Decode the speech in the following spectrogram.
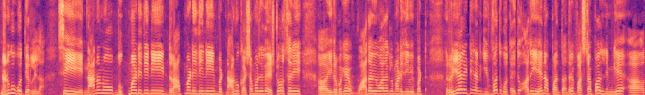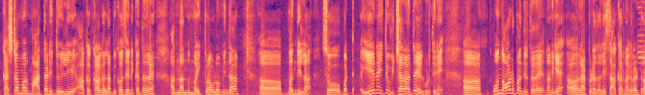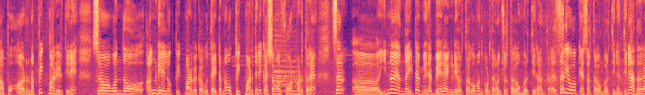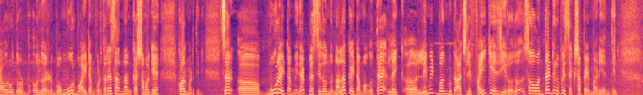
ನನಗೂ ಗೊತ್ತಿರಲಿಲ್ಲ. ಸಿ ನಾನು ಬುಕ್ ಮಾಡಿದ್ದೀನಿ ಡ್ರಾಪ್ ಮಾಡಿದ್ದೀನಿ ಬಟ್ ನಾನು ಕಸ್ಟಮರ್ ಜೊತೆ ಎಷ್ಟೋ ಸರಿ ಇದ್ರ ಬಗ್ಗೆ ವಾದ ವಿವಾದಗಳು ಮಾಡಿದ್ದೀವಿ ಬಟ್ ರಿಯಾಲಿಟಿ ನನಗೆ ಇವತ್ತು ಗೊತ್ತಾಯಿತು. ಅದು ಏನಪ್ಪ ಅಂತಂದರೆ ಫಸ್ಟ್ ಆಫ್ ಆಲ್ ನಿಮಗೆ ಕಸ್ಟಮರ್ ಮಾತಾಡಿದ್ದು ಇಲ್ಲಿ ಹಾಕೋಕ್ಕಾಗಲ್ಲ. ಬಿಕಾಸ್ ಏನಕ್ಕೆ ಅಂತಂದರೆ ಅದು ನನ್ನ ಮೈಕ್ ಪ್ರಾಬ್ಲಮಿಂದ ಬಂದಿಲ್ಲ. ಸೊ ಬಟ್ ಏನಾಯಿತು ವಿಚಾರ ಅಂತ ಹೇಳ್ಬಿಡ್ತೀನಿ. ಒಂದು ಆರ್ಡ್ರ್ ಬಂದಿರ್ತದೆ ನನಗೆ. ರ್ಯಾಪಿಡೋದಲ್ಲಿ ಸಾಕರ್ ನಗರ ಡ್ರಾಪು ಆರ್ಡ್ರನ್ನ ಪಿಕ್ ಮಾಡಿರ್ತೀನಿ. ಸೊ ಒಂದು ಅಂಗಡಿಯಲ್ಲಿ ಹೋಗಿ ಪಿಕ್ ಮಾಡಬೇಕಾಗುತ್ತೆ ಐಟಮ್ನ ಹೋಗಿ ಪಿಕ್ ಮಾಡ್ತೀನಿ. ಕಸ್ಟಮರ್ ಫೋನ್ ಮಾಡ್ತಾರೆ. ಸರ್ ಇನ್ನೂ ಒಂದು ಐಟಮ್ ಇದೆ. ಬೇರೆ ಅಂಗಡಿಯವ್ರು ತಗೊಂಬಂದು ಕೊಡ್ತಾರೆ. ಒಂಚೂರು ತೊಗೊಂಬರ್ತೀರಾ? ಅಂತಾರೆ. ಸರಿ ಓಕೆ ಸರ್ ತೊಗೊಂಬರ್ತೀನಿ ಅಂತೀನಿ. ಅದಾದರೆ ಅವರು ದೊಡ್ಡ ಒಂದು ಎರಡು ಬೊ ಮೂರು ಐಟಮ್ ಕೊಡ್ತಾರೆ. ಸರ್, ನಾನು ಕಸ್ಟಮರ್ಗೆ ಕಾಲ್ ಮಾಡ್ತೀನಿ. ಸರ್ ಮೂರು ಐಟಮ್ ಇದೆ ಪ್ಲಸ್ ಇದೊಂದು ನಾಲ್ಕು ಐಟಮ್ ಆಗುತ್ತೆ. ಲೈಕ್ ಲಿಮಿಟ್ ಬಂದುಬಿಟ್ಟು ಆ್ಯಕ್ಚುಲಿ ಫೈವ್ ಕೆ ಜಿ ಇರೋದು. ಸೊ ಒಂದು ತರ್ಟಿ ರುಪೀಸ್ ಎಕ್ಸ್ಟ್ರಾ ಪೇ ಮಾಡಿ ಅಂತೀನಿ.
